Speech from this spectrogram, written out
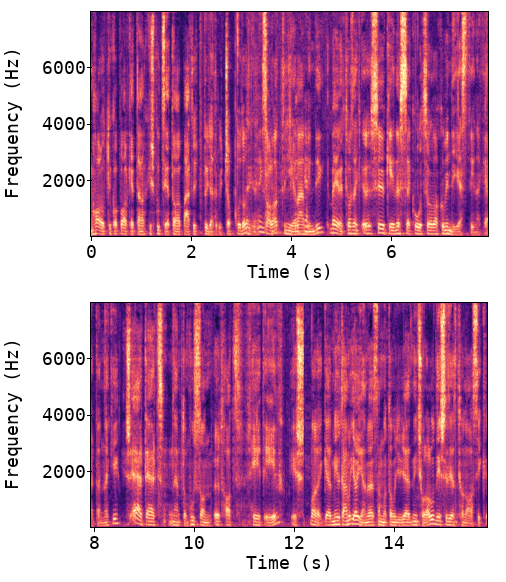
hallottuk a parkettának kis pucér talpát, hogy tudjátok, hogy csapkodott, Igen. szaladt nyilván Igen. mindig. Bejött hozzánk, szőkén összekócolva, akkor mindig ezt énekeltem neki. És eltelt, nem tudom, 25-6-7 év, és ma reggel, miután, ja igen, ezt nem mondtam, hogy ugye nincs hol aludni, és ezért hol alszik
